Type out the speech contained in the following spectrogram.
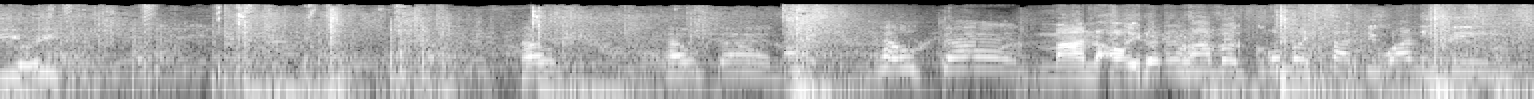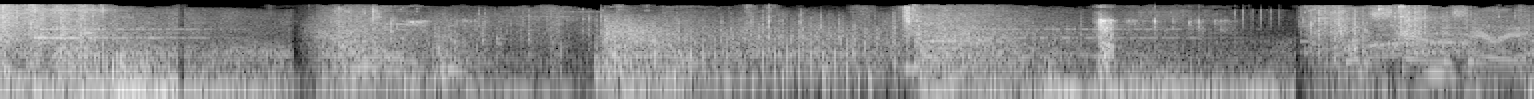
Yay! Help! Help Ben! Help Dan! Man, I don't have a gun, I can't do anything! Let's scan this area.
